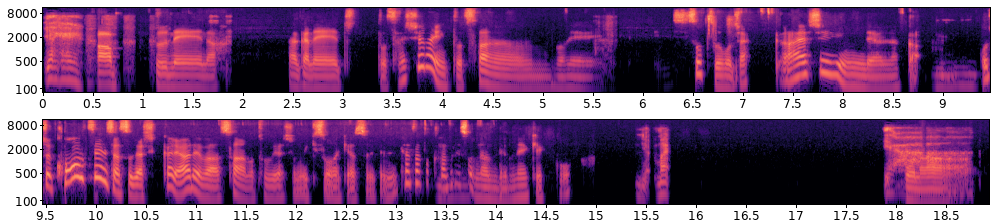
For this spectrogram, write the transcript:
いやいやいや、あっぶねえな。なんかね、ちょっと最終ラインとさ、のね、一つも若干怪しいんだよね。なんか、もちろんコンセンサスがしっかりあれば、さあの飛び出しもいきそうな気がするけど、味方と被れそうなんだよね、結構。いや、うまい。いやそうーない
